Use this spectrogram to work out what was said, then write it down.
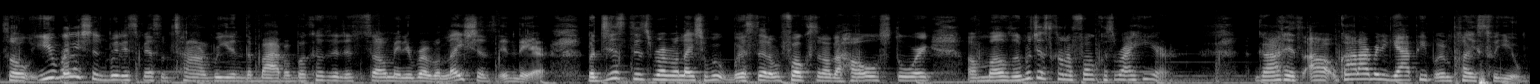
So you really should really spend some time reading the Bible because it is so many revelations in there. But just this revelation, we, instead of focusing on the whole story of Moses, we're just gonna focus right here. God has all, God already got people in place for you.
